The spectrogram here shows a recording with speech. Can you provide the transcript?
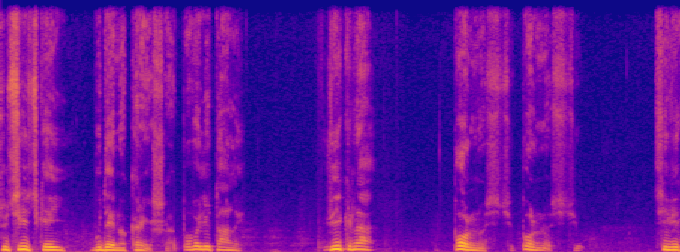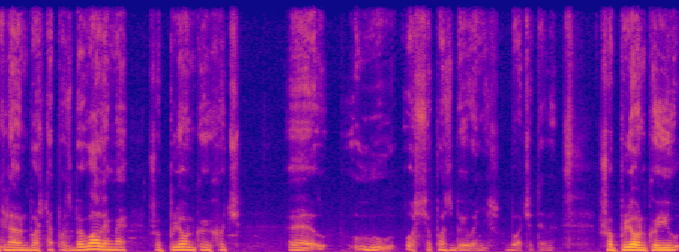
сусідський будинок, криша. Повилітали вікна повністю, повністю. Ці вікна, бачите, позбивали ми, щоб пленкою хоч е, ось що позбивані, бачите щоб пленкою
